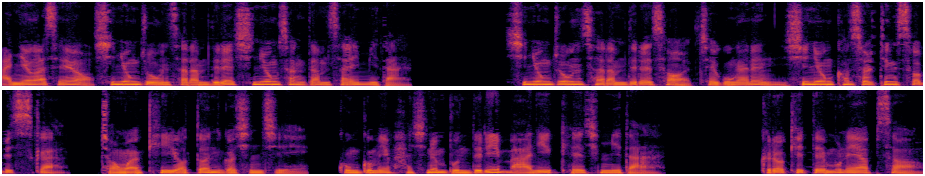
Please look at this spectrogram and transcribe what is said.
안녕하세요. 신용 좋은 사람들의 신용 상담사입니다. 신용 좋은 사람들에서 제공하는 신용 컨설팅 서비스가 정확히 어떤 것인지 궁금해 하시는 분들이 많이 계십니다. 그렇기 때문에 앞서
